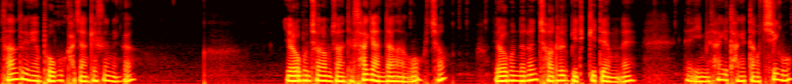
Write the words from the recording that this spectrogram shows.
사람들이 그냥 보고 가지 않겠습니까? 여러분처럼 저한테 사기 안 당하고 그쵸? 여러분들은 저를 믿기 때문에 네, 이미 사기 당했다고 치고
